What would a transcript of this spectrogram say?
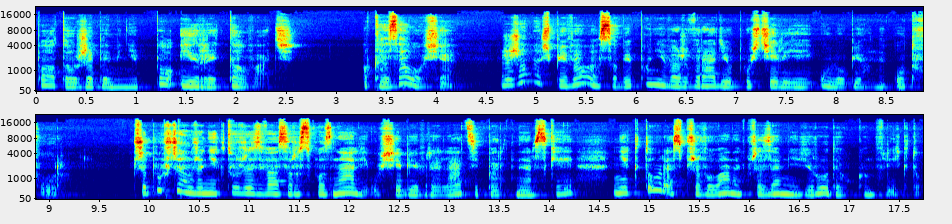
po to, żeby mnie poirytować. Okazało się, że żona śpiewała sobie, ponieważ w radiu puścili jej ulubiony utwór. Przypuszczam, że niektórzy z Was rozpoznali u siebie w relacji partnerskiej niektóre z przywołanych przeze mnie źródeł konfliktów.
